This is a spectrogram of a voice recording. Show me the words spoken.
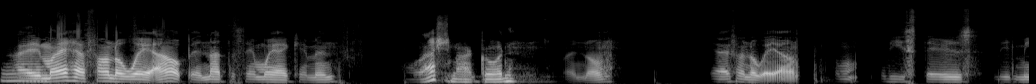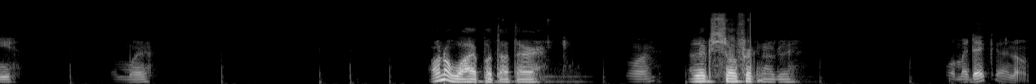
mm-hmm. might have found a way out, but not the same way I came in. Well, that's not good. I know. Yeah, I found a way out. Some, these stairs lead me somewhere. I don't know why I put that there. What? It looks so freaking ugly. What, my dick? I know.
